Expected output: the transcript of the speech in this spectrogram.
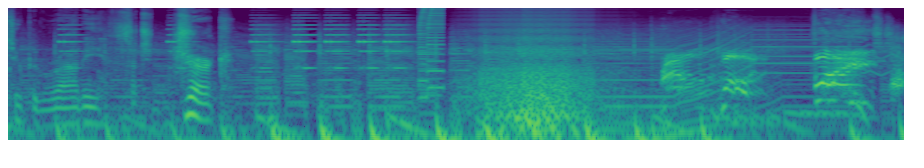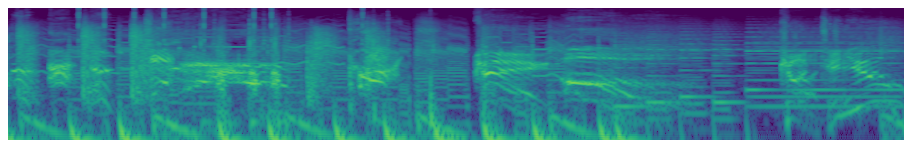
Stupid Robbie, such a jerk. Round one, fight! Continue.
